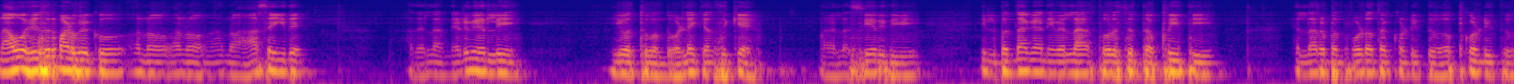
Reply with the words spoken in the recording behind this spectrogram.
ನಾವು ಹೆಸರು ಮಾಡಬೇಕು ಅನ್ನೋ ಅನ್ನೋ ಅನ್ನೋ ಆಸೆ ಇದೆ. ಅದೆಲ್ಲ ನೆರವೇರಲಿ. ಇವತ್ತು ಒಂದು ಒಳ್ಳೆ ಕೆಲಸಕ್ಕೆ ನಾವೆಲ್ಲ ಸೇರಿದ್ದೀವಿ ಇಲ್ಲಿ ಬಂದಾಗ ನೀವೆಲ್ಲ ತೋರಿಸಿದ್ದ ಪ್ರೀತಿ, ಎಲ್ಲರೂ ಬಂದು ಫೋಟೋ ತಕ್ಕೊಂಡಿದ್ದು, ಒಪ್ಕೊಂಡಿದ್ದು.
